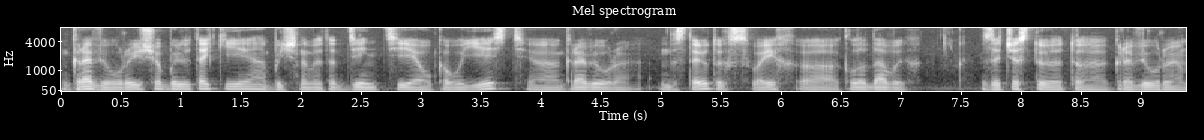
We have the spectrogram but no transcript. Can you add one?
Гравюры еще были такие. Обычно в этот день те, у кого есть а, гравюры, достают их своих кладовых. Зачастую это гравюры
